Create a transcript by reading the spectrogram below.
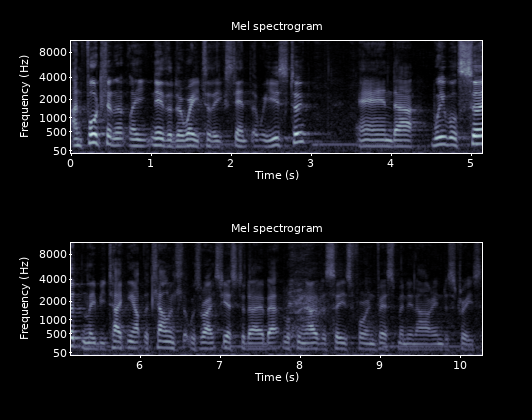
Unfortunately, neither do we to the extent that we used to. And uh, we will certainly be taking up the challenge that was raised yesterday about looking overseas for investment in our industries.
